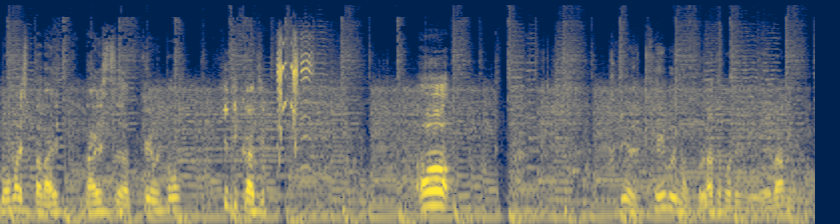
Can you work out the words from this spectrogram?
너무 맛있다. 나이스, 나이스. 케이블 또 히티까지. 어! 그중에서 케이블만 골라서 버리는 게왜 봤네요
